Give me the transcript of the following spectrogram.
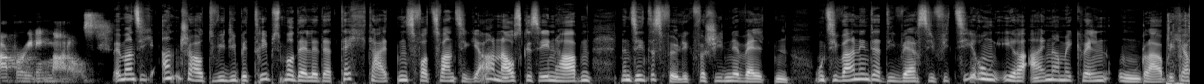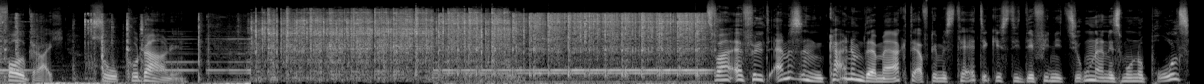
operating models. Wenn man sich anschaut, wie die Betriebsmodelle der Tech-Titans vor 20 Jahren ausgesehen haben, dann sind das völlig verschiedene Welten und sie waren in der Diversifizierung ihrer Einnahmequellen unglaublich erfolgreich. So Kodali. Zwar erfüllt Amazon in keinem der Märkte, auf dem es tätig ist, die Definition eines Monopols,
